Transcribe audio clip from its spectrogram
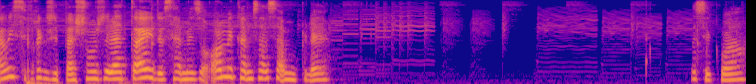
Ah oui, c'est vrai que j'ai pas changé la taille de sa maison. Oh, mais comme ça, ça me plaît. Ça, c'est quoi?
